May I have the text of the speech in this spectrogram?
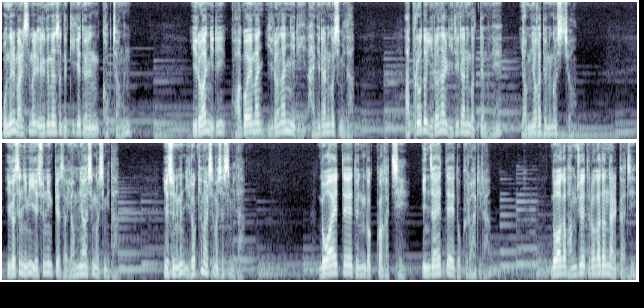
오늘 말씀을 읽으면서 느끼게 되는 걱정은 이러한 일이 과거에만 일어난 일이 아니라는 것입니다. 앞으로도 일어날 일이라는 것 때문에 염려가 되는 것이죠. 이것은 이미 예수님께서 염려하신 것입니다. 예수님은 이렇게 말씀하셨습니다. 노아의 때에 된 것과 같이 인자의 때에도 그러하리라. 노아가 방주에 들어가던 날까지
